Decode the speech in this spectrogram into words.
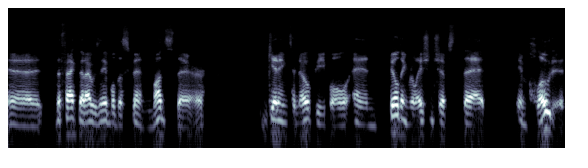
uh, the fact that I was able to spend months there getting to know people and building relationships that imploded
